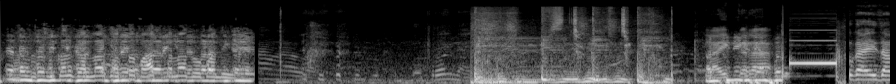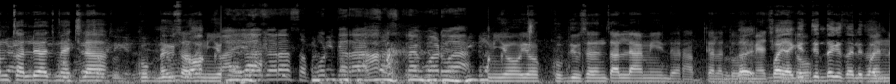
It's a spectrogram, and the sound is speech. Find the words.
चिकन खाल्ला जास्त भात खाल्ला झोपाली गाईज आम चाललोय आज मॅचला खूप दिवसातून यो जरा सपोर्ट करा सबस्क्राईब वाढवा यो यो खूप दिवसातून चाललोय आम्ही. दर हप्त्याला दोन मॅच जिंदगी चालली पण?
